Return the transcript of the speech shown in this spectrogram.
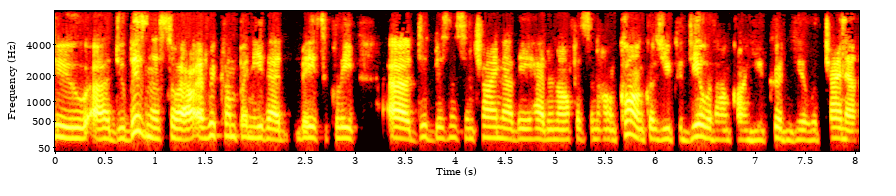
to uh, do business. So every company that basically uh, did business in China, they had an office in Hong Kong because you could deal with Hong Kong, you couldn't deal with China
